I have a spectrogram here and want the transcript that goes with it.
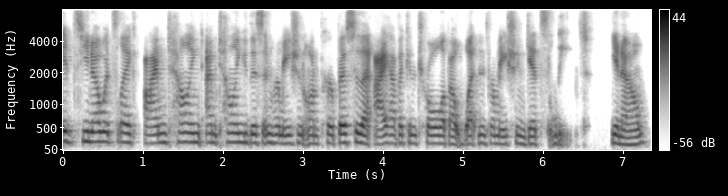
it's you know it's like i'm telling i'm telling you this information on purpose so that i have a control about what information gets leaked you know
